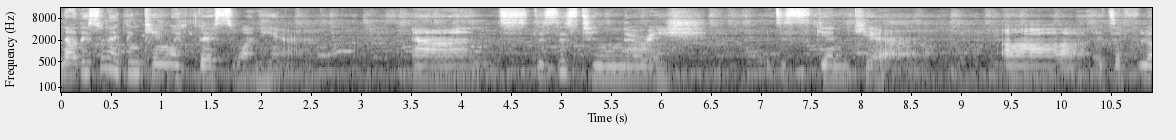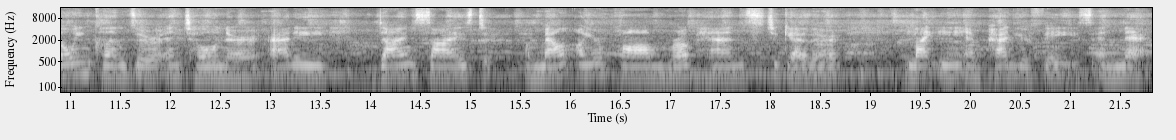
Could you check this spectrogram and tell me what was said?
Now this one I think came with this one here. And this is to nourish. It's a skincare. Uh, it's a flowing cleanser and toner. Add a dime-sized amount on your palm. Rub hands together lightly and pat your face and neck.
